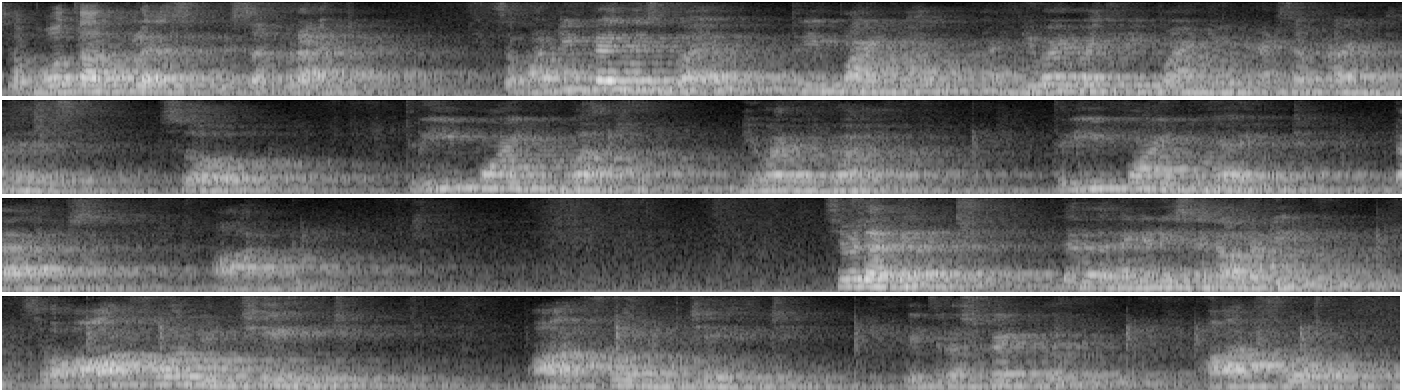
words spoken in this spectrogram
So both are plus, we subtract. So multiply this by 3.1 and divide by 3.8 and subtract this. So 3.1 divided by 3.8 times R2. Similarly, there is a negative sign already. So R4 will change. R4 will change with respect to R4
